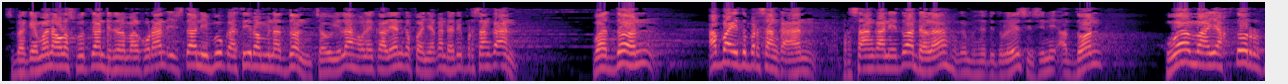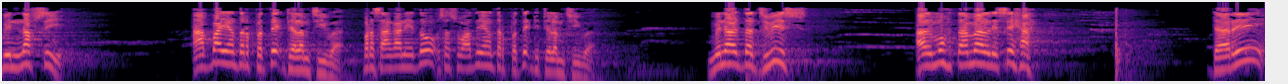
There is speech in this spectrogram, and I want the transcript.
Sebagaimana Allah sebutkan di dalam Al-Qur'an, "Istanibu katsiran minadh Jauhilah oleh kalian kebanyakan dari persangkaan. Wadon, apa itu persangkaan? Persangkaan itu adalah mungkin bisa ditulis di sini adon Huwa ma bin nafsi. Apa yang terbetik dalam jiwa. Persangkaan itu sesuatu yang terbetik di dalam jiwa. Minal tajwis al-muhtamal lisihah. Dari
